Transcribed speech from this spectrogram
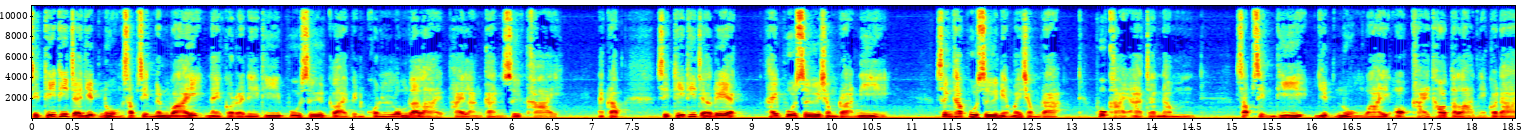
สิทธิที่จะยึดหน่วงทรัพย์สินนั้นไว้ ในกรณีที่ผู้ซื้อกลายเป็นคนล้มละลายภายหลังการซื้อขายนะครับ สิทธิที่จะเรียกให้ผู้ซื้อชำระหนี้ซึ่งถ้าผู้ซื้อเนี่ยไม่ชำระ ผู้ขายอาจจะนำ ทรัพย์สินที่ยึดหน่วงไว้ออกขายทอดตลาดเนี่ยก็ได้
